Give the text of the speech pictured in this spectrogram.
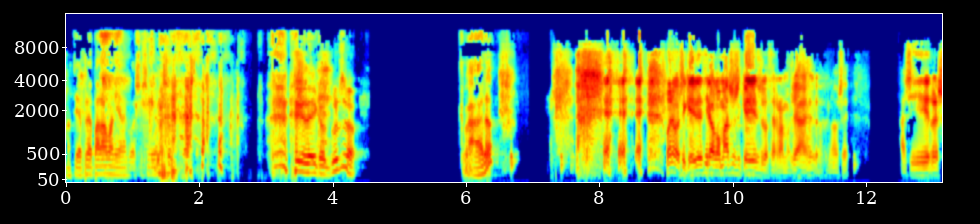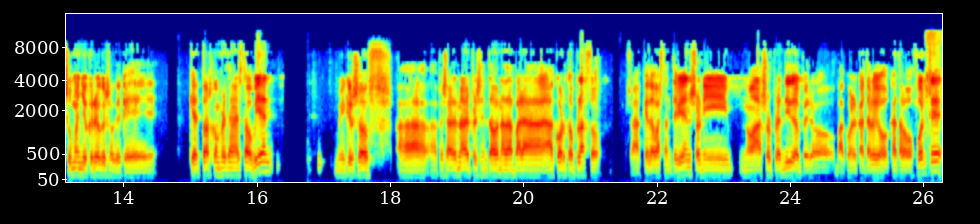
Lo estoy preparado maníaco. Eso sería una sorpresa. ¿De concurso? Claro. bueno, pues si queréis decir algo más o si queréis lo cerramos ya, ¿eh? no sé. Así resumen, yo creo que eso, que, que, que todas las conferencias han estado bien. Microsoft, a, a, pesar de no haber presentado nada para a corto plazo, o sea, quedó bastante bien. Sony no ha sorprendido, pero va con el catálogo, catálogo fuerte.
